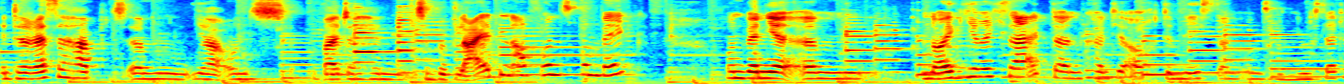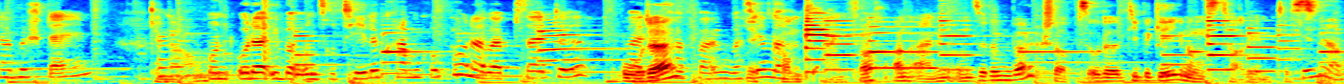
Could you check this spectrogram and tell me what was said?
Interesse habt, ähm, ja, uns weiterhin zu begleiten auf unserem Weg. Und wenn ihr ähm, neugierig seid, dann könnt ihr auch demnächst dann unseren Newsletter bestellen Genau. und oder über unsere Telegram-Gruppe oder Webseite Oder verfolgen, was wir Ihr kommt einfach an einen unserer Workshops oder die Begegnungstage im TIS. Genau,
